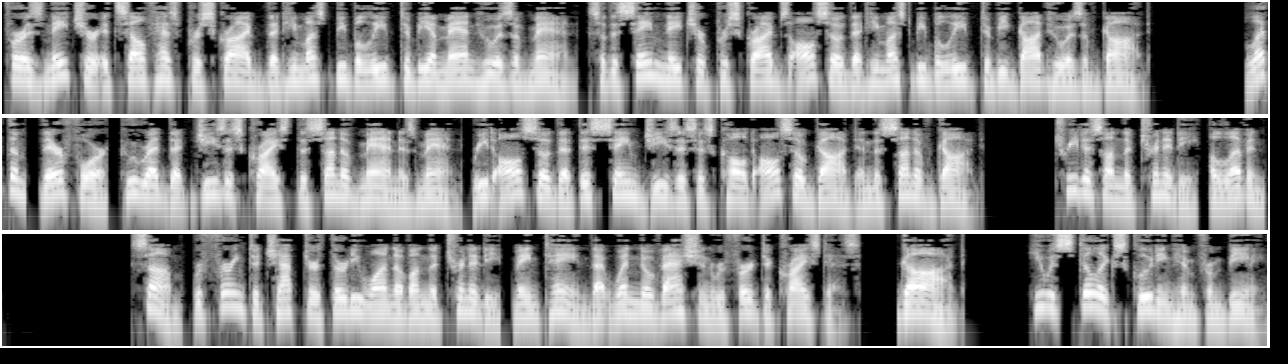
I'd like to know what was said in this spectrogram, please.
For as nature itself has prescribed that he must be believed to be a man who is of man, so the same nature prescribes also that he must be believed to be God who is of God. Let them, therefore, who read that Jesus Christ the Son of Man is man, read also that this same Jesus is called also God and the Son of God. Treatise on the Trinity, 11 Some, referring to chapter 31 of On the Trinity, maintain that when Novatian referred to Christ as God, he was still excluding him from being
